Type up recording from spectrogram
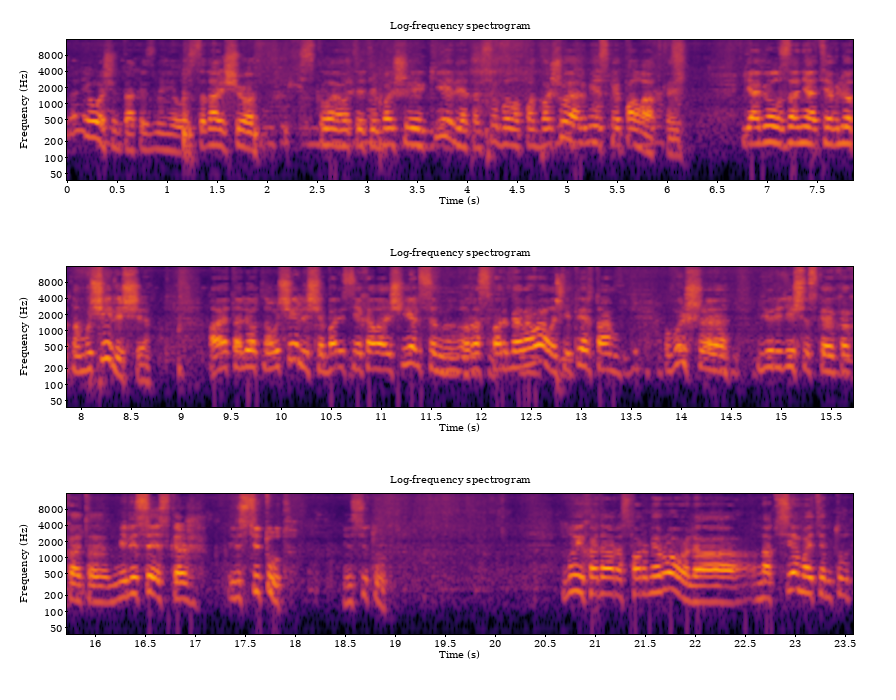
Да не очень так изменилось. Тогда еще вот эти большие кельи, это все было под большой армейской палаткой. Я вел занятия в летном училище, а это летное училище Борис Николаевич Ельцин расформировал, и теперь там высшая юридическая какая-то, милицейская институт. Институт. Ну и когда расформировали, а над всем этим тут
